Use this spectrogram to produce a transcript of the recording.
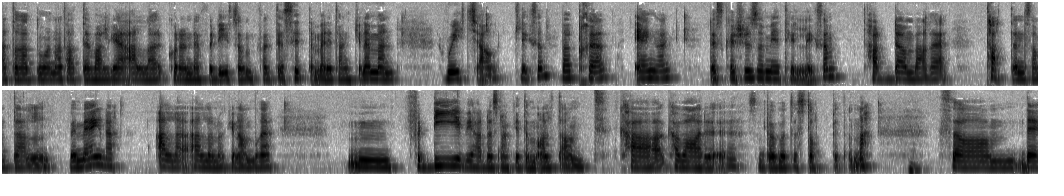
etter at noen har tatt det valget, eller hvordan det er for de som faktisk sitter med de tankene, men reach out, liksom. Bare prøv én gang. Det skal ikke så mye til, liksom. Hadde han bare tatt den samtalen med meg, da, eller, eller noen andre, mm, fordi vi hadde snakket om alt annet, hva, hva var det som på en måte stoppet den, da? Så mm, det,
